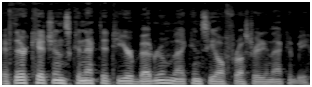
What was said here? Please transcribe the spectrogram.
if their kitchen's connected to your bedroom i can see how frustrating that could be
